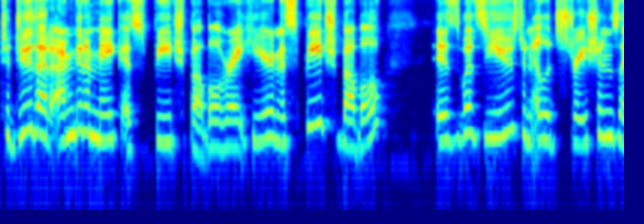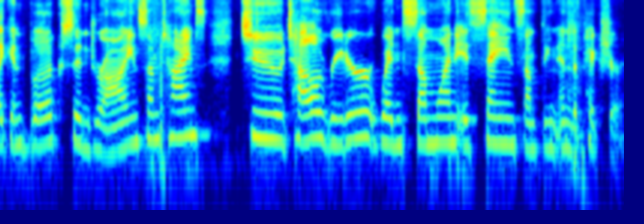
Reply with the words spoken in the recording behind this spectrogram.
to do that, I'm going to make a speech bubble right here. And a speech bubble is what's used in illustrations, like in books and drawings sometimes, to tell a reader when someone is saying something in the picture.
